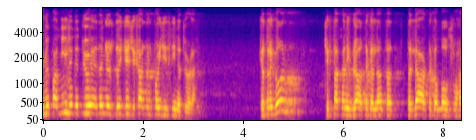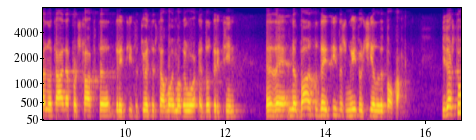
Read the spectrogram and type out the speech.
në familjet e tyre dhe në çdo gjë që kanë në përgjegjësinë e tyre. Kjo tregon që këta kanë gradë të lartë tek Allahu subhanahu wa taala për shkak të drejtësisë së tyre sepse Allahu i madhëruar e do drejtësinë edhe në bazë të drejtësisë është ngritur qielli dhe toka. Gjithashtu,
